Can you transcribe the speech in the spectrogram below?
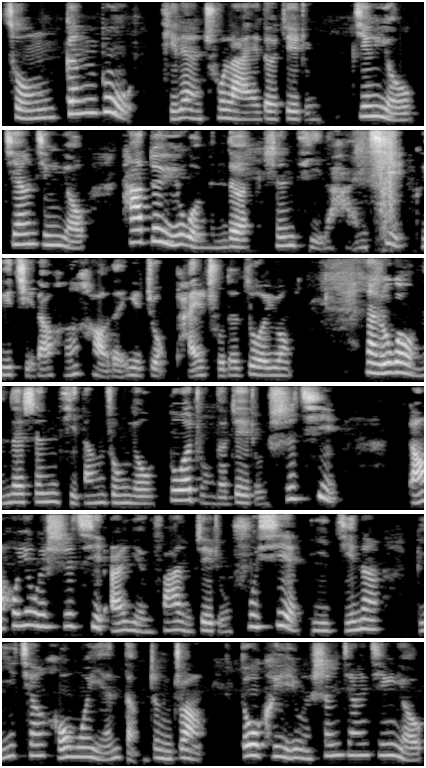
从根部提炼出来的这种精油姜精油，它对于我们的身体的寒气可以起到很好的一种排除的作用。那如果我们的身体当中有多种的这种湿气，然后因为湿气而引发的这种腹泻，以及呢鼻腔喉膜炎等症状，都可以用生姜精油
